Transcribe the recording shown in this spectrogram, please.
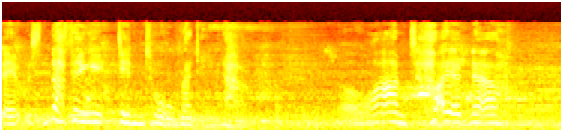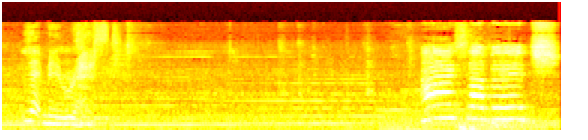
There was nothing it didn't already know. Oh, I'm tired now. Let me rest. Hi, Savage.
